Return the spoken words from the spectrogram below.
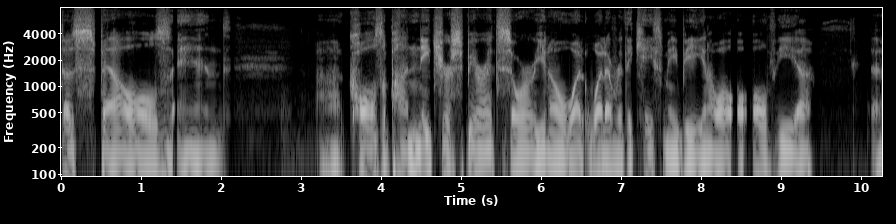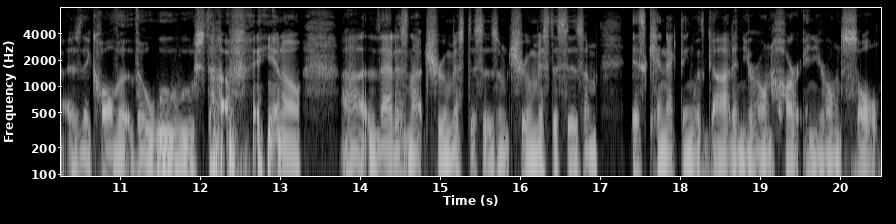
does spells and uh, calls upon nature spirits or you know what whatever the case may be you know all, all, the uh, uh, as they call the the woo woo stuff. you know, uh, that is not true mysticism. True mysticism is connecting with God in your own heart, in your own soul.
